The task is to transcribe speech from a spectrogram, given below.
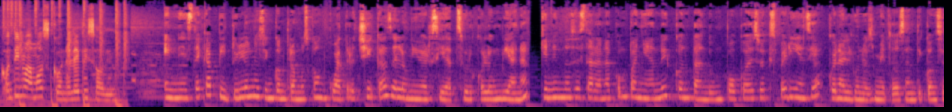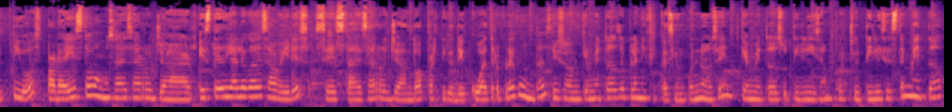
Continuamos con el episodio. En este capítulo nos encontramos con cuatro chicas de la Universidad Sur Colombiana quienes nos estarán acompañando y contando un poco de su experiencia con algunos métodos anticonceptivos. Para esto vamos a desarrollar este diálogo de saberes. Se está desarrollando a partir de cuatro preguntas y son qué métodos de planificación conocen, qué métodos utilizan, por qué utiliza este método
